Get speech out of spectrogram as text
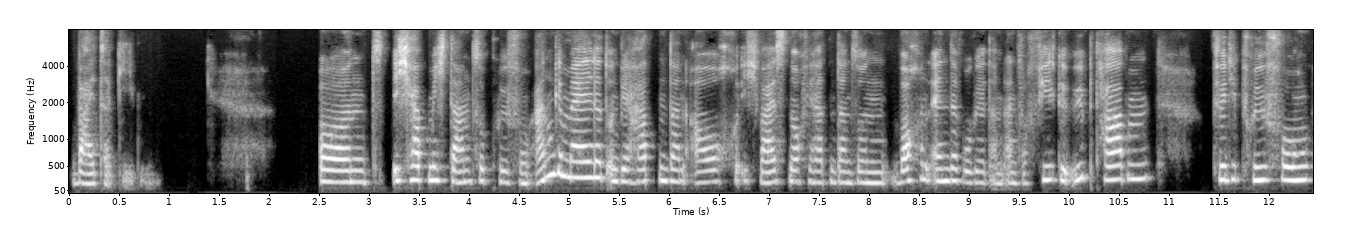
weitergeben. Und ich habe mich dann zur Prüfung angemeldet und wir hatten dann auch, ich weiß noch, wir hatten dann so ein Wochenende, wo wir dann einfach viel geübt haben für die Prüfung.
